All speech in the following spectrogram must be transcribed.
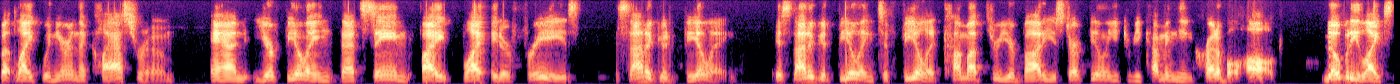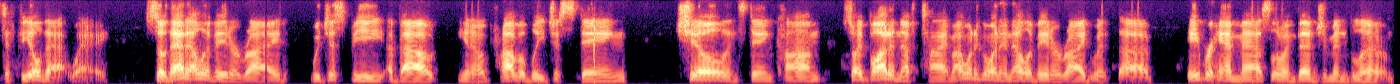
But like when you're in the classroom and you're feeling that same fight, flight, or freeze, it's not a good feeling. It's not a good feeling to feel it come up through your body. You start feeling you're becoming the Incredible Hulk nobody likes to feel that way. So that elevator ride would just be about, you know, probably just staying chill and staying calm. So I bought enough time. I want to go on an elevator ride with uh, Abraham Maslow and Benjamin Bloom.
